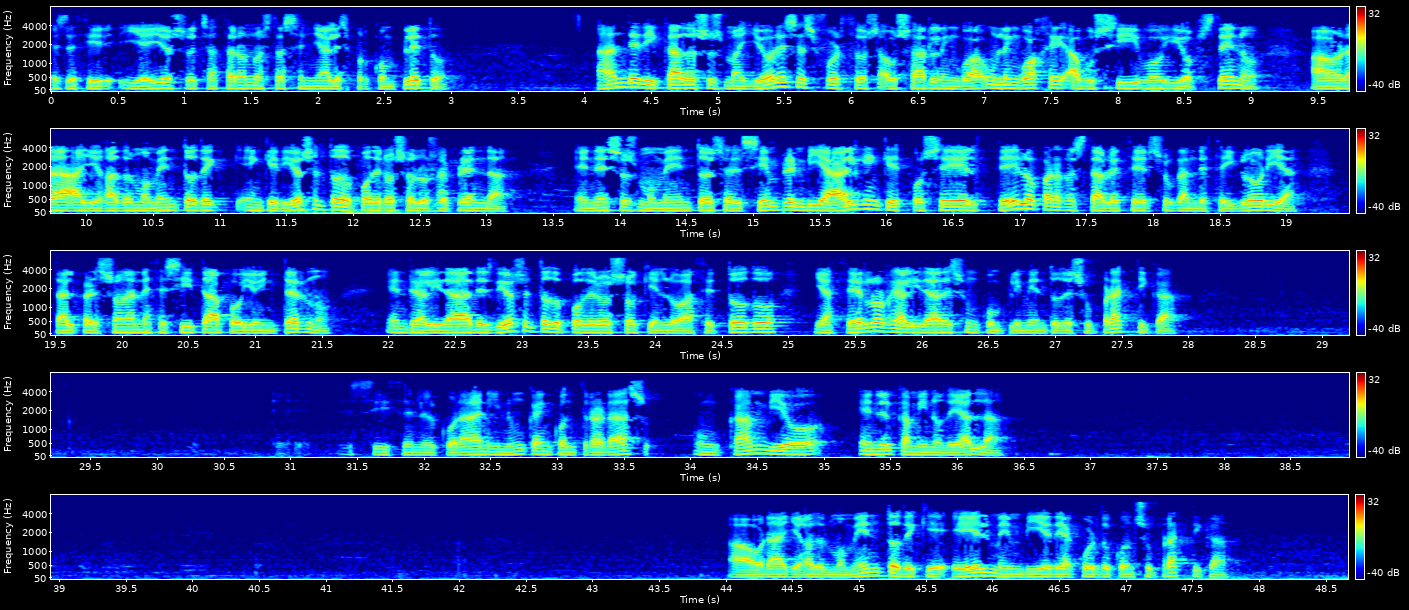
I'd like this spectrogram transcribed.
es decir, y ellos rechazaron nuestras señales por completo. Han dedicado sus mayores esfuerzos a usar un lenguaje abusivo y obsceno. Ahora ha llegado el momento en que Dios el Todopoderoso los reprenda. En esos momentos Él siempre envía a alguien que posee el celo para restablecer su grandeza y gloria. Tal persona necesita apoyo interno. En realidad es Dios el Todopoderoso quien lo hace todo y hacerlo realidad es un cumplimiento de su práctica. se dice en el Corán, y nunca encontrarás un cambio en el camino de Allah. Ahora ha llegado el momento de que Él me envíe de acuerdo con su práctica.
